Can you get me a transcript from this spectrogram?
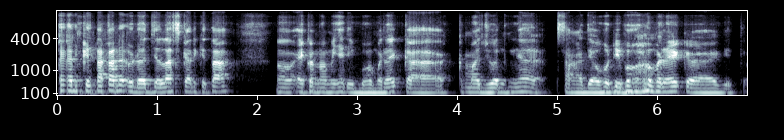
Kan kita kan udah jelas kan kita uh, ekonominya di bawah mereka, kemajuannya sangat jauh di bawah mereka gitu.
